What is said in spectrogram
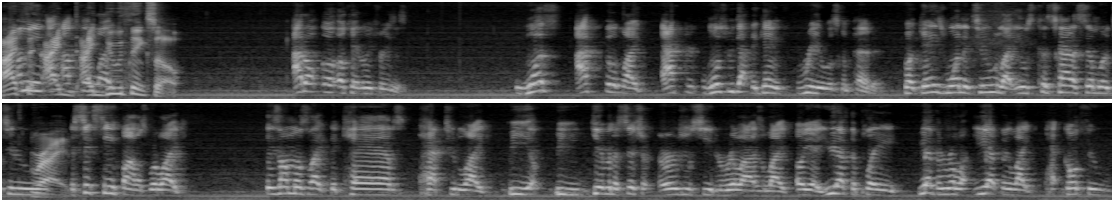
I th- I, mean, I, I, I like, do think so. I don't. Uh, okay, let me phrase this. Once I feel like after once we got to game three, it was competitive. But games one and two, like it was kind of similar to right. the 16 finals, where like it's almost like the Cavs have to like be be given a sense of urgency to realize like, oh yeah, you have to play, you have to realize, you have to like go through,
